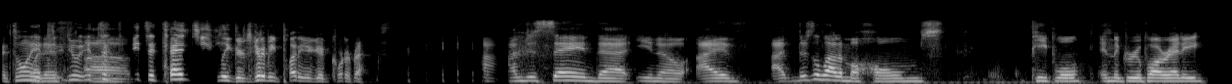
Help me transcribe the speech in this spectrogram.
It's only if, dude, it's a it's a ten team league. There's gonna be plenty of good quarterbacks. I'm just saying that you know I've I, there's a lot of Mahomes people in the group already.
